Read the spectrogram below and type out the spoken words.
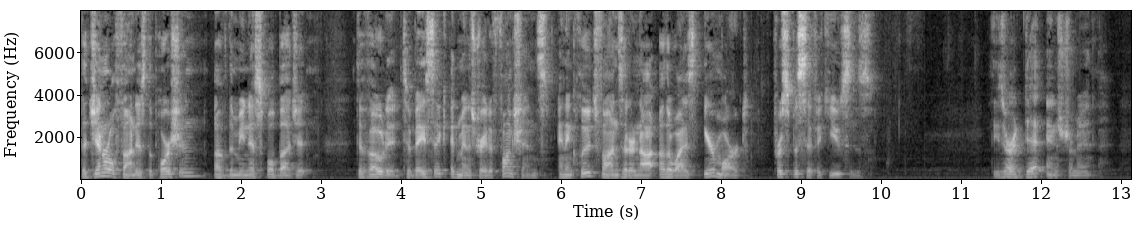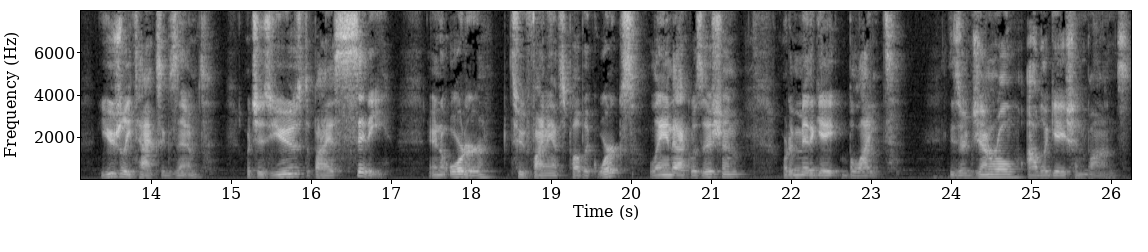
The general fund is the portion of the municipal budget devoted to basic administrative functions and includes funds that are not otherwise earmarked for specific uses. These are a debt instrument, usually tax exempt, which is used by a city in order to finance public works, land acquisition, or to mitigate blight. These are general obligation bonds.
